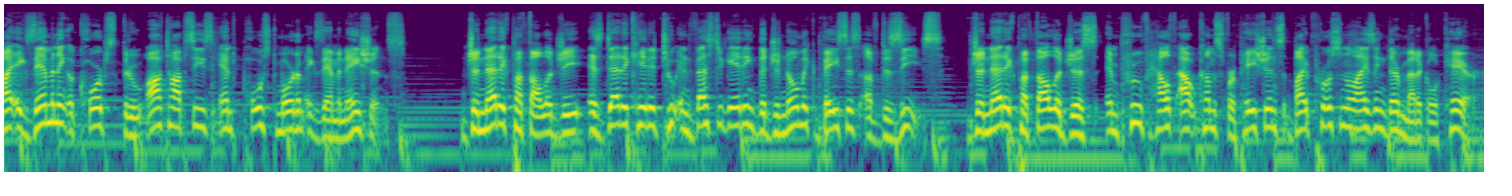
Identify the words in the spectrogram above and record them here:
by examining a corpse through autopsies and post-mortem examinations. Genetic pathology is dedicated to investigating the genomic basis of disease. Genetic pathologists improve health outcomes for patients by personalizing their medical care.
